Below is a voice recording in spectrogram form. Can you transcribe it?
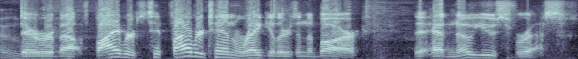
Ooh. There were about five or t- five or ten regulars in the bar that had no use for us.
